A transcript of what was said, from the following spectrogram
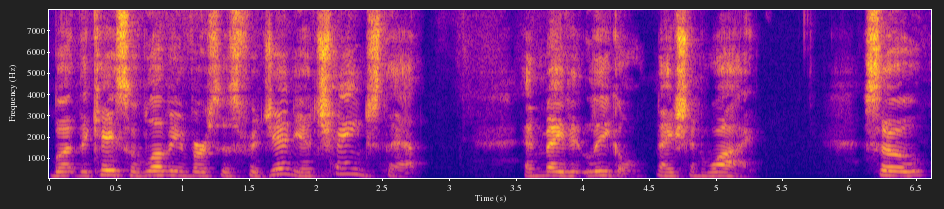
But the case of Loving versus Virginia changed that and made it legal nationwide. So,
